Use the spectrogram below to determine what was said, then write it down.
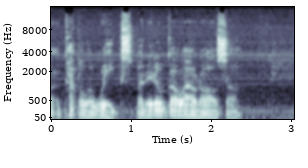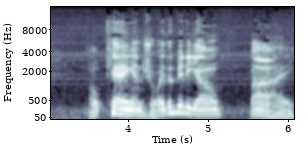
a couple of weeks, but it'll go out also. Okay, enjoy the video. Bye.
